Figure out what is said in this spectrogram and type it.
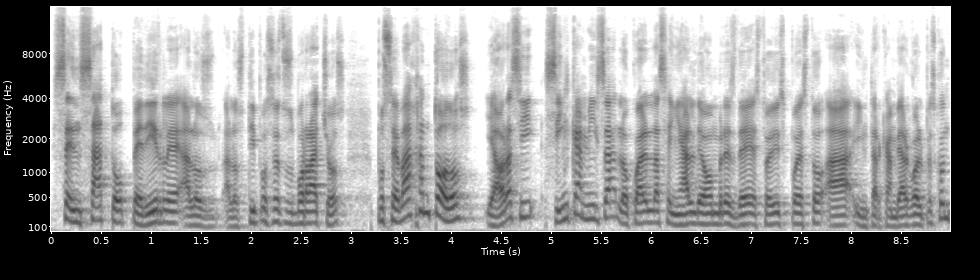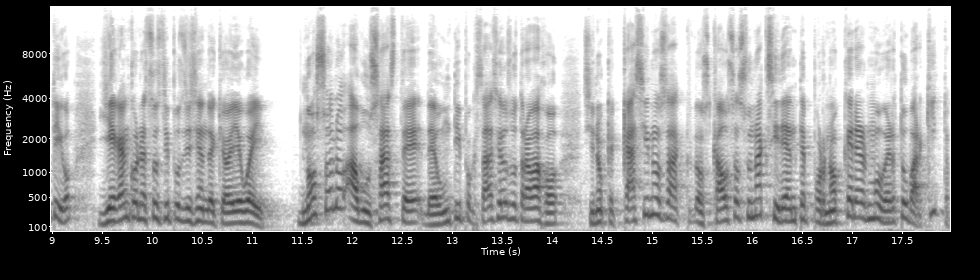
sensato pedirle a los, a los tipos estos borrachos, pues se bajan todos y ahora sí, sin camisa, lo cual es la señal de hombres de estoy dispuesto a intercambiar golpes contigo, llegan con estos tipos diciendo que, oye, güey, no solo abusaste de un tipo que estaba haciendo su trabajo, sino que casi nos, nos causas un accidente por no querer mover tu barquito.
